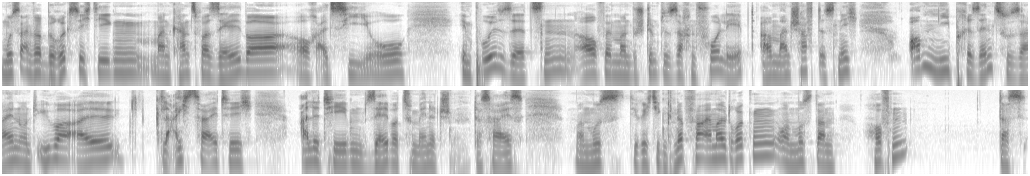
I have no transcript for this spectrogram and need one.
muss einfach berücksichtigen, man kann zwar selber auch als CEO Impulse setzen, auch wenn man bestimmte Sachen vorlebt, aber man schafft es nicht, omnipräsent zu sein und überall gleichzeitig alle Themen selber zu managen. Das heißt, man muss die richtigen Knöpfe einmal drücken und muss dann hoffen, dass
